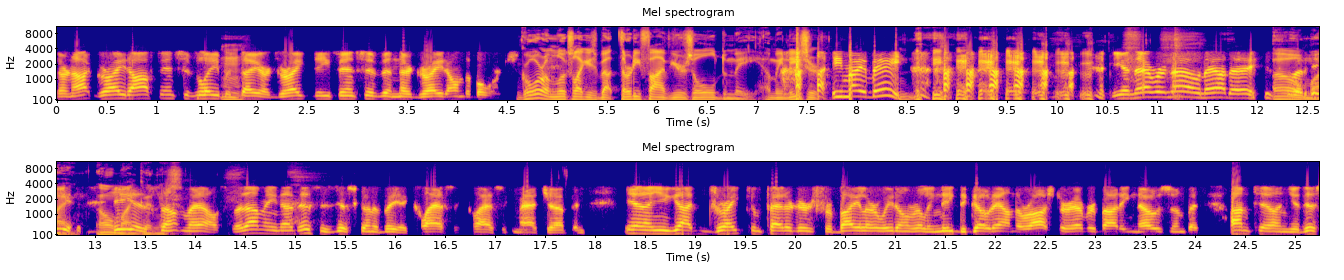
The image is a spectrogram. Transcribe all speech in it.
They're not great offensively, but mm. they are great defensive and they're great on the boards. Gorham looks like he's about 35 years old to me. I mean, these are. he may be. you never know nowadays. Oh, my. He, oh, he my is goodness. something else. But I mean, uh, this is just going to be a classic, classic matchup. And you know, you got great competitors for Baylor. We don't really need to go down the roster. Everybody knows them, but I'm telling you, this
